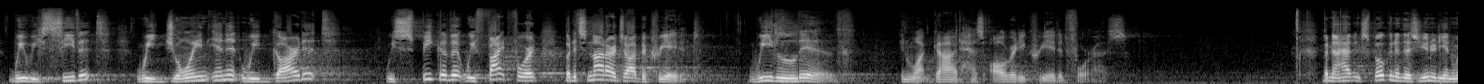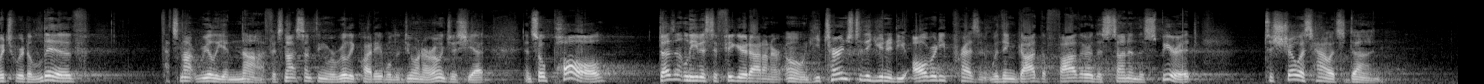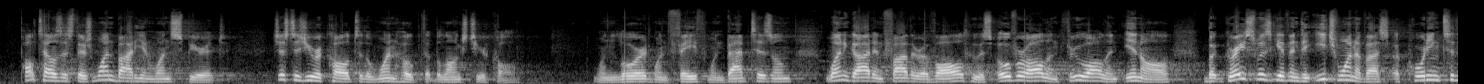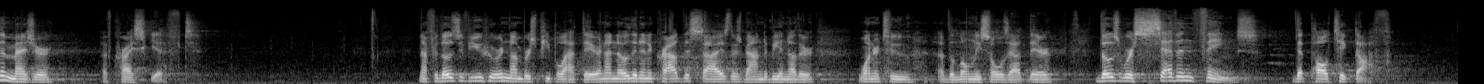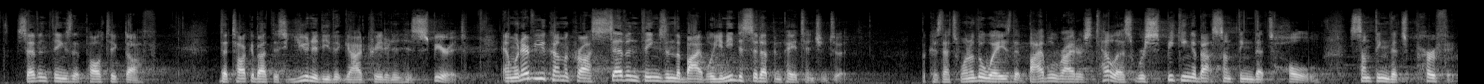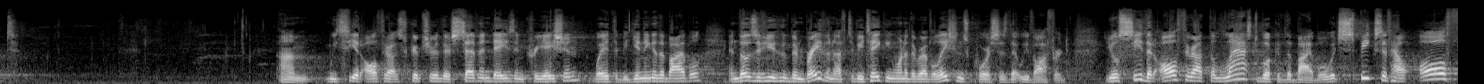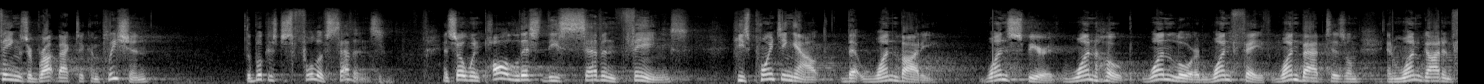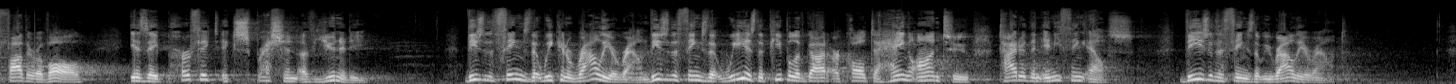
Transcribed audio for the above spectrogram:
We receive it, we join in it, we guard it, we speak of it, we fight for it, but it's not our job to create it. We live in what God has already created for us. But now, having spoken of this unity in which we're to live, that's not really enough. It's not something we're really quite able to do on our own just yet. And so, Paul doesn't leave us to figure it out on our own. He turns to the unity already present within God the Father, the Son, and the Spirit to show us how it's done. Paul tells us there's one body and one Spirit, just as you were called to the one hope that belongs to your call. One Lord, one faith, one baptism, one God and Father of all, who is over all and through all and in all. But grace was given to each one of us according to the measure of Christ's gift. Now, for those of you who are numbers people out there, and I know that in a crowd this size, there's bound to be another one or two of the lonely souls out there, those were seven things that Paul ticked off. Seven things that Paul ticked off that talk about this unity that God created in his spirit. And whenever you come across seven things in the Bible, you need to sit up and pay attention to it. Because that's one of the ways that Bible writers tell us we're speaking about something that's whole, something that's perfect. Um, we see it all throughout Scripture. There's seven days in creation, way at the beginning of the Bible. And those of you who've been brave enough to be taking one of the Revelations courses that we've offered, you'll see that all throughout the last book of the Bible, which speaks of how all things are brought back to completion, the book is just full of sevens. And so when Paul lists these seven things, he's pointing out that one body, one Spirit, one hope, one Lord, one faith, one baptism, and one God and Father of all is a perfect expression of unity. These are the things that we can rally around. These are the things that we, as the people of God, are called to hang on to tighter than anything else. These are the things that we rally around.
